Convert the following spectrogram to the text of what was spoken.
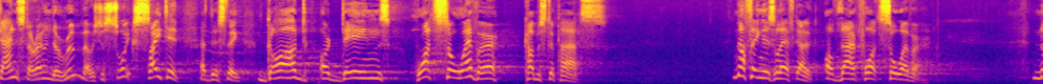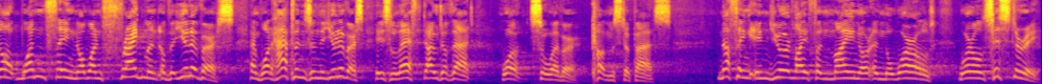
danced around the room. I was just so excited at this thing. God ordains whatsoever comes to pass. Nothing is left out of that whatsoever. Not one thing, not one fragment of the universe. And what happens in the universe is left out of that whatsoever comes to pass. Nothing in your life and mine or in the world, world's history,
